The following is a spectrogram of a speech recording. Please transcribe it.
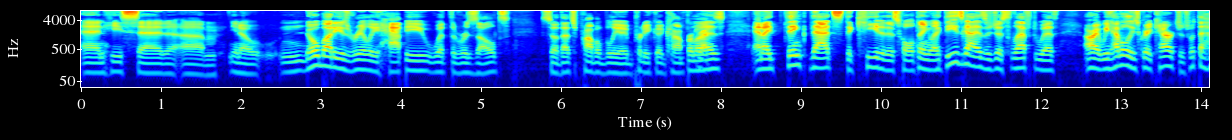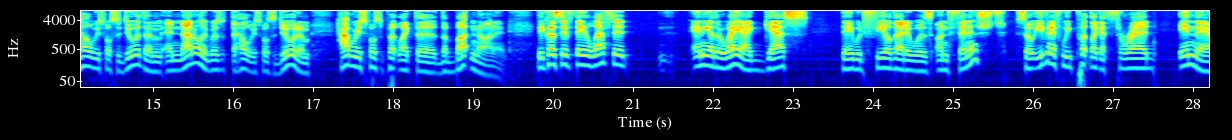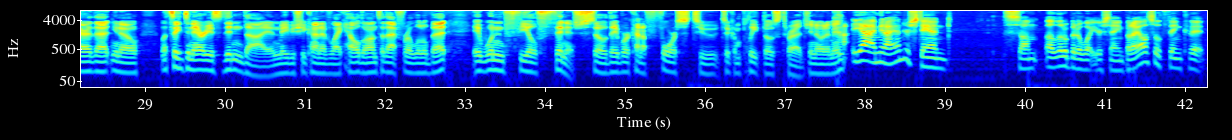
and he said, um, you know, nobody is really happy with the result. So that's probably a pretty good compromise. And I think that's the key to this whole thing. Like these guys are just left with, all right, we have all these great characters. What the hell are we supposed to do with them? And not only was what the hell are we supposed to do with them, how were we supposed to put like the the button on it? Because if they left it any other way, I guess they would feel that it was unfinished. So even if we put like a thread in there that, you know, let's say Daenerys didn't die and maybe she kind of like held on to that for a little bit, it wouldn't feel finished. So they were kind of forced to to complete those threads, you know what I mean? Yeah, I mean, I understand some a little bit of what you're saying, but I also think that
